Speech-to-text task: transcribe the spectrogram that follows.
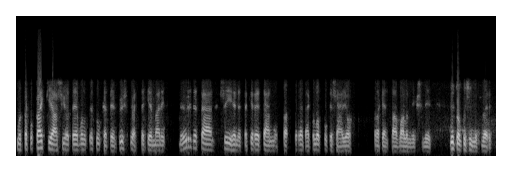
mutta kun kaikkia asioita ei voinut etukäteen pystyä tekemään, niin me yritetään siihen, että keretään, mutta keretäänkö loppukesää jo rakentaa valmiiksi, niin nyt on kysymys merkki.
